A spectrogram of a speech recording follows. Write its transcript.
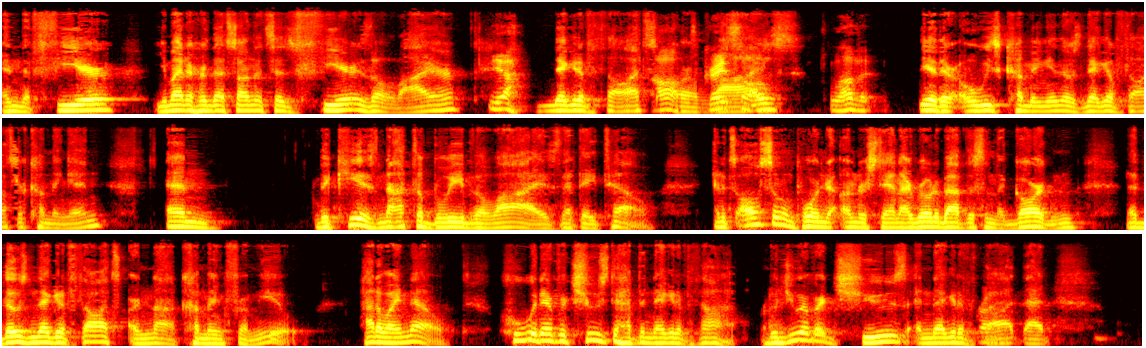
and the fear. You might have heard that song that says "Fear is a liar." Yeah. Negative thoughts oh, are great lies. Song. Love it. Yeah, they're always coming in. Those negative thoughts are coming in, and the key is not to believe the lies that they tell. And it's also important to understand. I wrote about this in the garden that those negative thoughts are not coming from you. How do I know? Who would ever choose to have the negative thought? Right. Would you ever choose a negative right. thought that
